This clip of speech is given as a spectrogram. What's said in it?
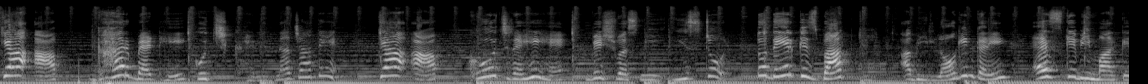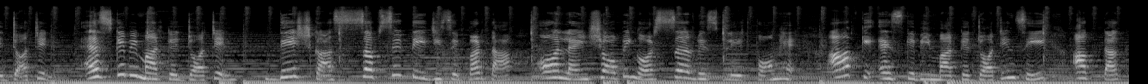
क्या आप घर बैठे कुछ खरीदना चाहते हैं? क्या आप खोज रहे हैं विश्वसनीय ई स्टोर तो देर किस बात की? अभी लॉग इन करें S K B market dot in S K B market dot in देश का सबसे तेज़ी से बढ़ता ऑनलाइन शॉपिंग और सर्विस प्लेटफॉर्म है। आपके एस के बी मार्केट डॉट इन से अब तक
